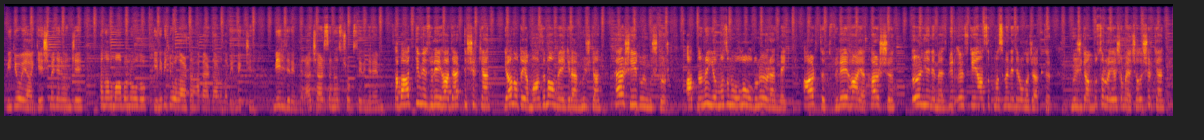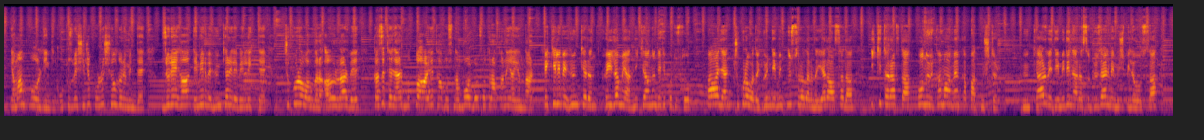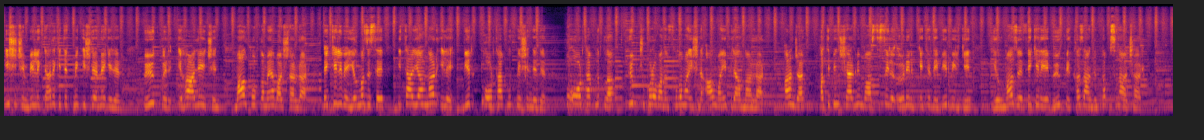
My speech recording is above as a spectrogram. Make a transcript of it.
Videoya geçmeden önce kanalıma abone olup yeni videolardan haberdar olabilmek için bildirimleri açarsanız çok sevinirim. Sabahattin ve Züleyha dertleşirken yan odaya malzeme almaya giren Müjgan her şeyi duymuştur. Adnan'ın Yılmaz'ın oğlu olduğunu öğrenmek artık Züleyha'ya karşı önlenemez bir öfke yansıtmasına neden olacaktır. Müjgan bu sırla yaşamaya çalışırken Yaman Holding'in 35. kuruluş yıl dönümünde Züleyha, Demir ve Hünkar ile birlikte Çukurovalıları ağırlar ve gazeteler mutlu aile tablosundan boy boy fotoğraflarını yayınlar. Bekeli ve Hünkar'ın kıyılamayan nikahının dedikodusu halen Çukurova'da gündemin üst sıralarında yer alsa da iki taraf da konuyu tamamen kapatmıştır. Hünkar ve Demir'in arası düzelmemiş bile olsa iş için birlikte hareket etmek işlerine gelir. Büyük bir ihale için mal toplamaya başlarlar. Pekeli ve Yılmaz ise İtalyanlar ile bir ortaklık peşindedir. Bu ortaklıkla tüm Çukurova'nın sulama işini almayı planlarlar. Ancak Hatip'in Şermin vasıtasıyla öğrenip getirdiği bir bilgi Yılmaz ve Fekeli'ye büyük bir kazancın kapısını açar.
